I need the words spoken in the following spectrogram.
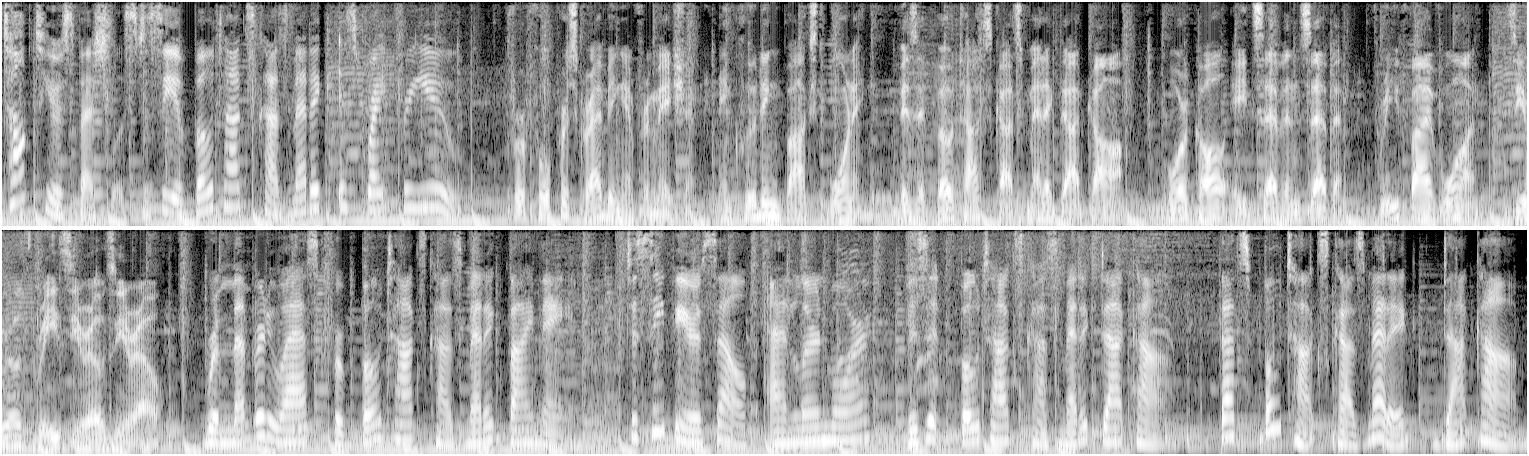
talk to your specialist to see if Botox Cosmetic is right for you. For full prescribing information, including boxed warning, visit BotoxCosmetic.com or call 877-351-0300. Remember to ask for Botox Cosmetic by name. To see for yourself and learn more, visit BotoxCosmetic.com. That's BotoxCosmetic.com.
